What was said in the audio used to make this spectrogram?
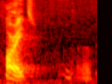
All right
